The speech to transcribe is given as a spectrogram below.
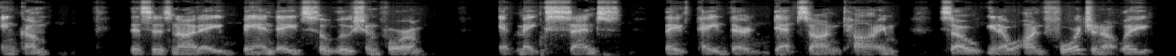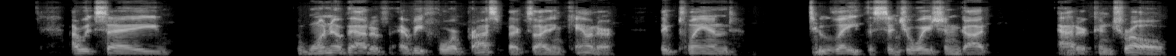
income. This is not a band-aid solution for them. It makes sense. They've paid their debts on time. So, you know, unfortunately, I would say one of out of every four prospects I encounter, they planned too late. The situation got out of control.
